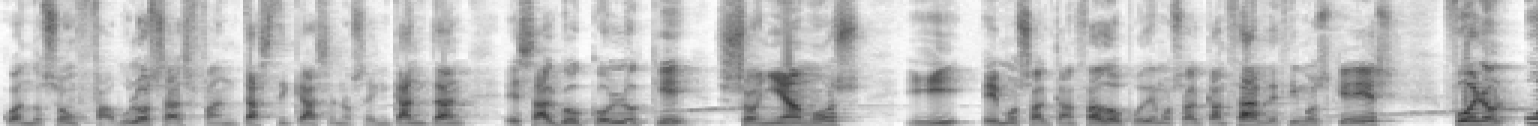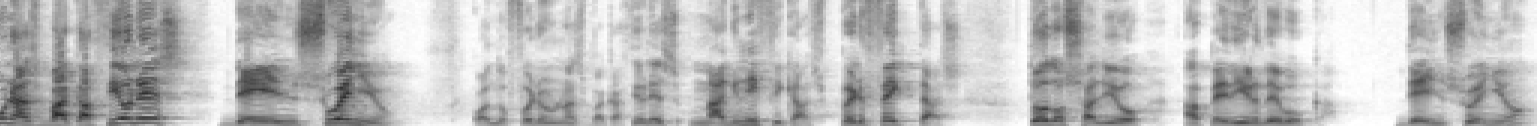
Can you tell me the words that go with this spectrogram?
cuando son fabulosas, fantásticas, nos encantan, es algo con lo que soñamos y hemos alcanzado, podemos alcanzar, decimos que es, fueron unas vacaciones de ensueño, cuando fueron unas vacaciones magníficas, perfectas, todo salió a pedir de boca de ensueño,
